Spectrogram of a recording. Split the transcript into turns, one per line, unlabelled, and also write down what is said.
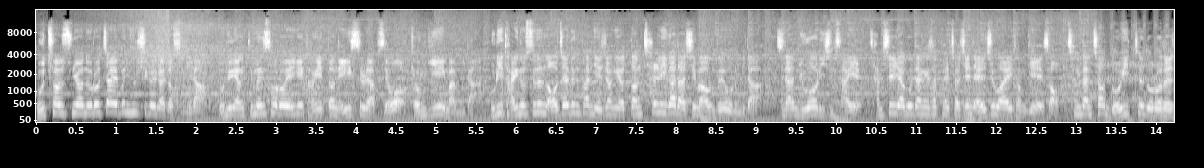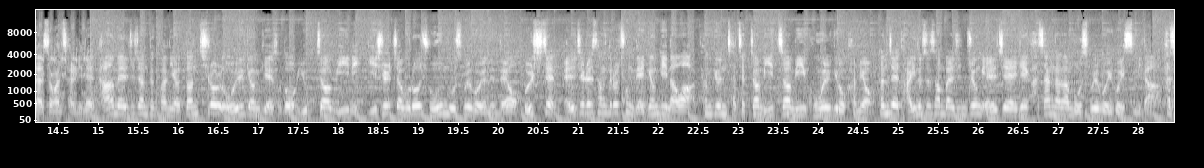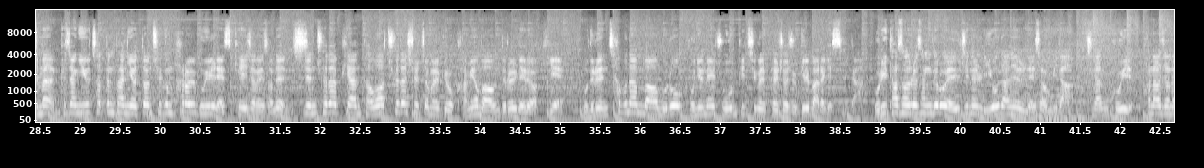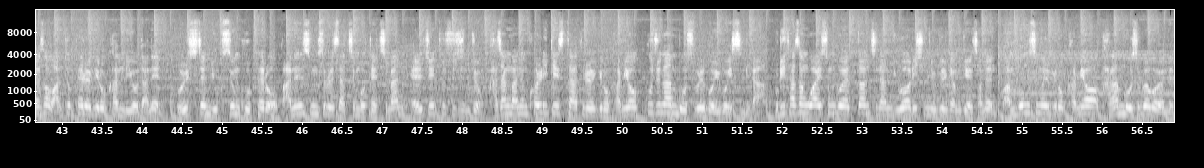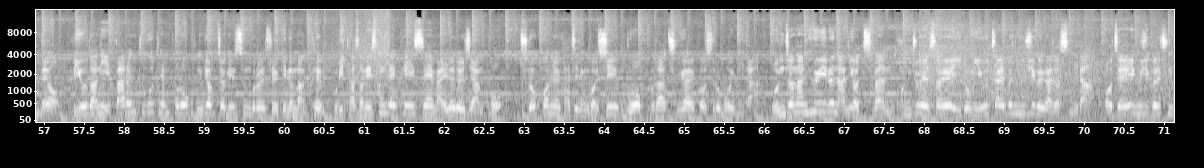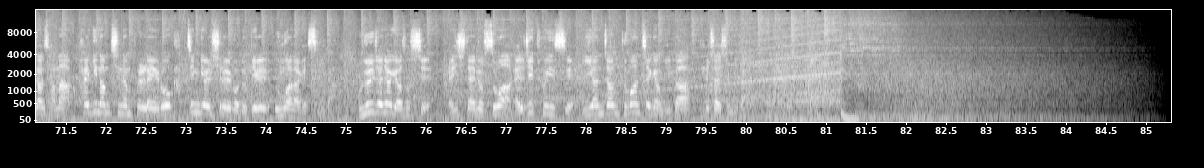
우천 수년으로 짧은 휴식을 가졌습니다. 오늘 양 팀은 서로에게 강했던 에이스를 앞세워 경기에 임합니다. 우리 다이노스는 어제 등판 예정이었던 찰리가 다시 마운드에 오릅니다. 지난 6월 24일 잠실 야구장에서 펼쳐진 LG와의 경기에서 창단첫 노이트 도로를 달성한 찰리는 다음 LG전 등판이었던 7월 5일 경기에서도 6.2이닝 2실점으로 좋은 모습을 보였는데요. 올 시즌 LG를 상대로 총 4경기 나와 평균 자책점 2.20을 기록하며 현재 다이노스 선발진 중 LG에게 가장 강한 모습을 보이고 있습니다. 하지만 회장 이후 첫 등판이었던 최근 8월 9일 SK전에서는 시즌 최다 피안타와 최다 실점을 기록하며 마운드를 내려왔기에 오늘은 차분한 마음으로 본연의 좋은 피칭을 펼쳐주길 바라겠습니다. 우리 타선을 상대로 LG는 리오단을 내세웁니다. 지난 9일 하나전에서 완투패를 기록한 리오단은 올 시즌 6승 9패로 많은 승수를 쌓지 못했지만 LG 투수진 중 가장 많은 퀄리티 스타트를 기록하며 꾸준한 모습을 보이고 있습니다. 우리 타선과의 승부였던 지난 6월 26일 경기에서는 완봉승을 기록하며 강한 모습을 보였는데요. 리오단이 빠른 투구 템포로 공격적인 승부를 즐기는 만큼 우리 타선이 상대 페이스에 말려들지 않고 주도권을 가지는 것이 무엇보다 중요할 것으로 보입니다. 온전한 휴일은 아니었지만 광주에서의 이동 이후 짧은 휴식을 가졌습니다. 어제의 휴식을 충전 삼아 활기 넘치는 플레이로 값진 결실을 거두길 응원하겠습니다. 오늘 저녁 6시 NC 다이노스와 LG 트윈스의 2연전 두 번째 경기가 펼쳐집니다.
